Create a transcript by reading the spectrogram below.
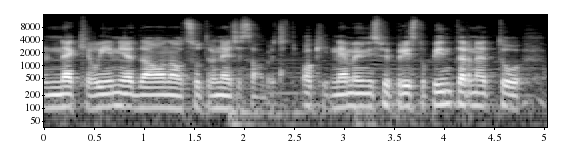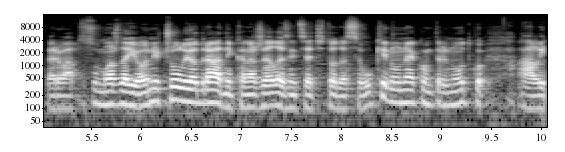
neke linije da ona od sutra neće saobraćati. Ok, nemaju ni svi pristup internetu, verovatno su možda i oni čuli od radnika na železnici da će to da se ukine ukinu u nekom trenutku, ali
